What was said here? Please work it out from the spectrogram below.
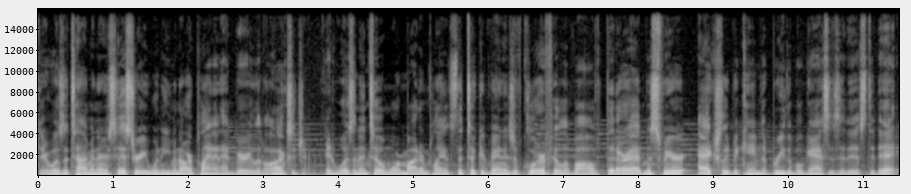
There was a time in Earth's history when even our planet had very little oxygen. It wasn't until more modern plants that took advantage of chlorophyll evolved that our atmosphere actually became the breathable gases it is today.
